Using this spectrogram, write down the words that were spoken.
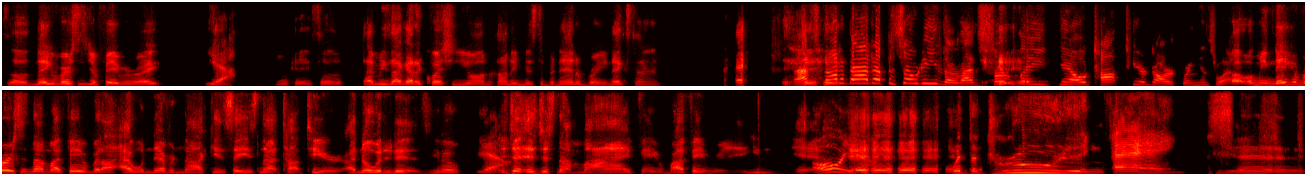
So Negaverse is your favorite, right? Yeah. Okay, so that means I gotta question you on Haunting Mr. Banana Brain next time. That's not a bad episode either. That's certainly, you know, top tier Darkwing as well. Oh, I mean, Negaverse is not my favorite, but I, I would never knock it and say it's not top tier. I know what it is, you know? Yeah. It's just, it's just not my favorite. My favorite, you, yeah. Oh, yeah. With the drooling fangs. Yes,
